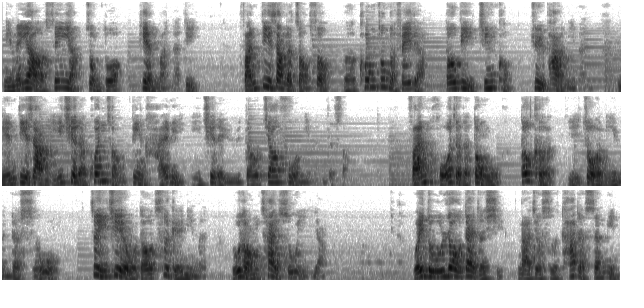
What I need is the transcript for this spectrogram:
你们要生养众多，遍满了地。凡地上的走兽和空中的飞鸟，都必惊恐惧怕你们。连地上一切的昆虫，并海里一切的鱼，都交付你们的手。凡活着的动物，都可以做你们的食物。这一切我都赐给你们，如同菜蔬一样。唯独肉带着血，那就是他的生命，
